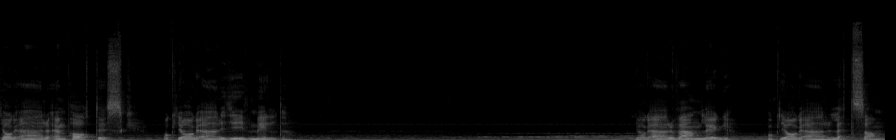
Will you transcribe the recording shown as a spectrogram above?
Jag är empatisk och jag är givmild. Jag är vänlig och jag är lättsam.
